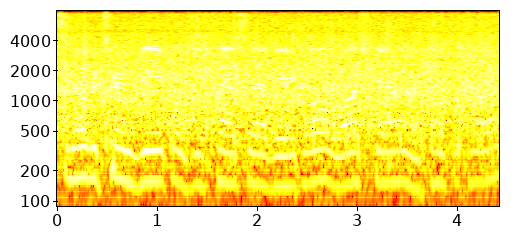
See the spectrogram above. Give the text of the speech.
It's an overturned vehicle just past that vehicle, washed down on Country Club.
